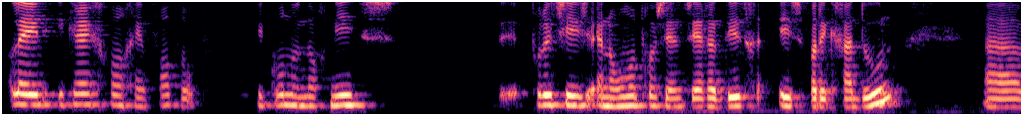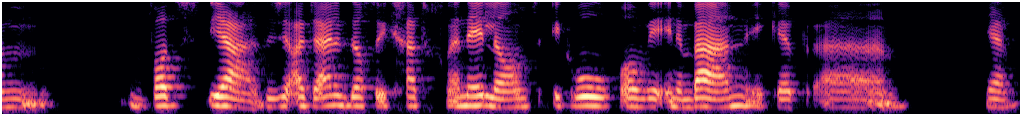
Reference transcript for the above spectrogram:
Alleen ik kreeg gewoon geen vat op. Ik kon er nog niet precies en 100% zeggen: dit is wat ik ga doen. Um, wat, ja, dus uiteindelijk dacht ik, ik ga terug naar Nederland. Ik rol gewoon weer in een baan. Ik heb uh, ja,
